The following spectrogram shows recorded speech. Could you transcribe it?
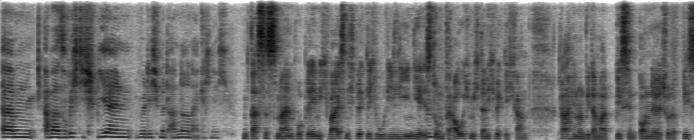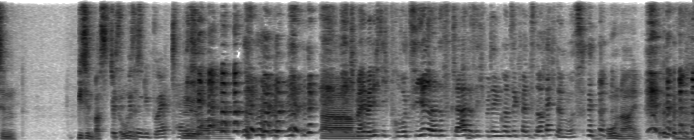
Ähm, aber so richtig spielen würde ich mit anderen eigentlich nicht. Und das ist mein Problem. Ich weiß nicht wirklich, wo die Linie ist. Darum traue ich mich da nicht wirklich ran. Klar, hin und wieder mal ein bisschen Bondage oder ein bisschen, bisschen was zu Bisschen, tun bisschen ist. die Brad Tag. ich meine, wenn ich dich provoziere, dann ist klar, dass ich mit den Konsequenzen auch rechnen muss. Oh nein.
